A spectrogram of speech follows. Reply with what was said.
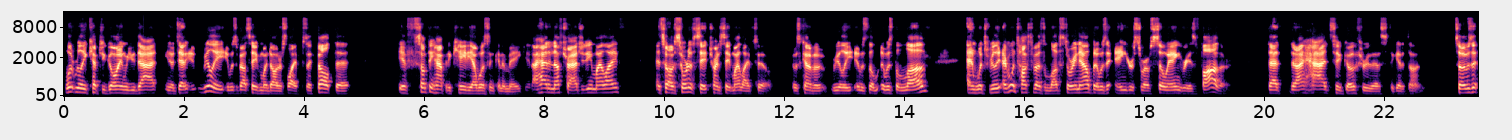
what really kept you going? Were you that you know? Ded- really, it was about saving my daughter's life because I felt that if something happened to Katie, I wasn't going to make it. I had enough tragedy in my life, and so I was sort of say, trying to save my life too. It was kind of a really it was the it was the love, and what's really everyone talks about as a love story now, but it was an anger story. I was so angry as a father that that I had to go through this to get it done. So it was a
